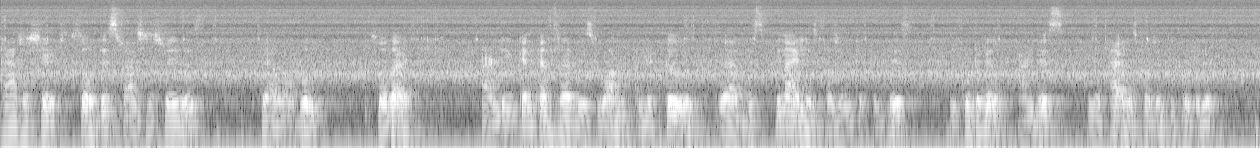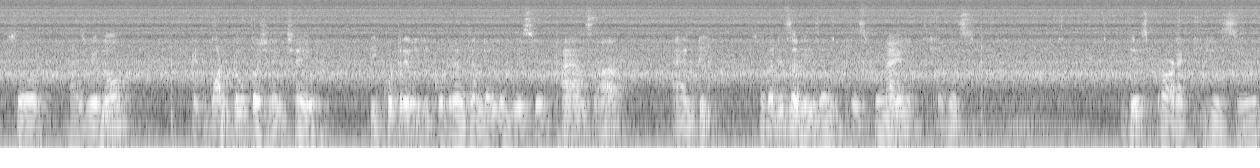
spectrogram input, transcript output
transition state so this transition state is favorable. So that and you can consider this 1 and 2 where this phenyl is present at this equatorial and this methyl is present equatorial. So as we know at 1 2 position in shape equatorial equatorial generally gives you trans or anti. So that is the reason this phenyl that is this product gives you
